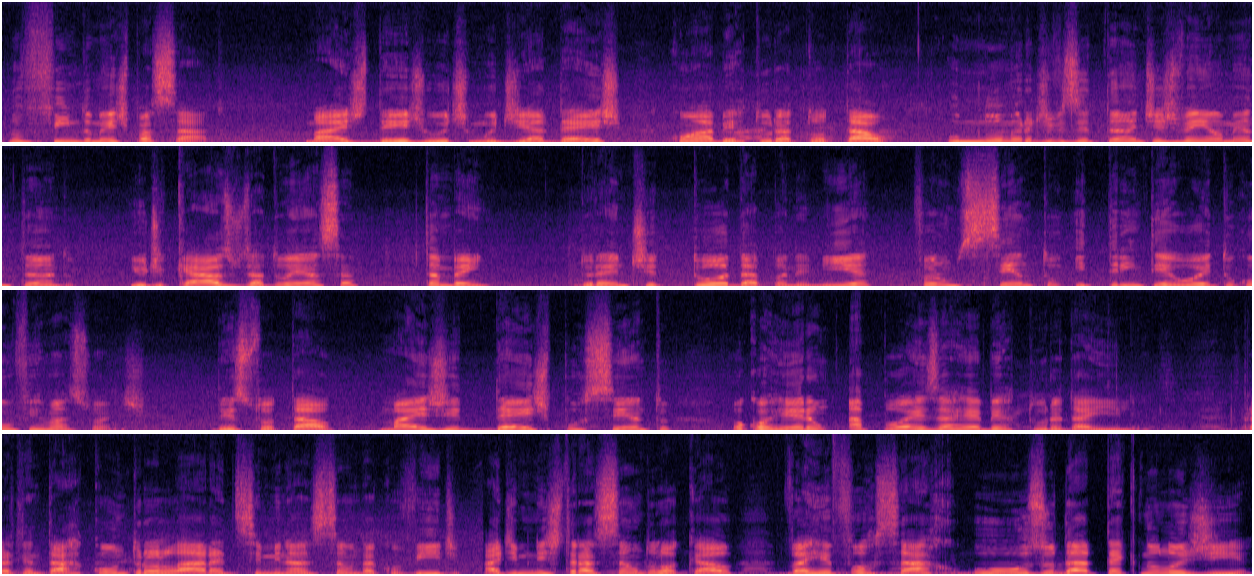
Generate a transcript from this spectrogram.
no fim do mês passado. Mas desde o último dia 10, com a abertura total, o número de visitantes vem aumentando e o de casos da doença também. Durante toda a pandemia, foram 138 confirmações. Desse total, mais de 10% ocorreram após a reabertura da ilha. Para tentar controlar a disseminação da Covid, a administração do local vai reforçar o uso da tecnologia.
